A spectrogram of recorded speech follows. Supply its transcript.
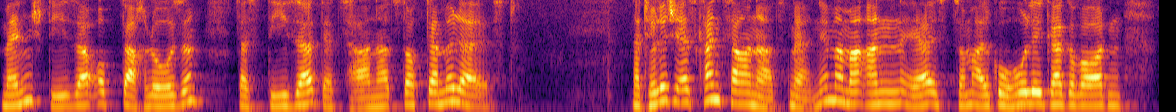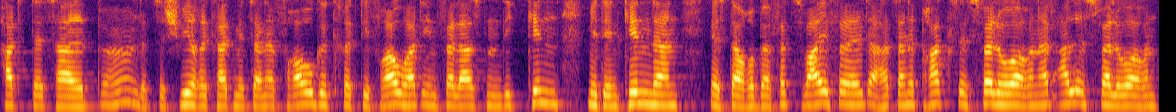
Mensch, dieser Obdachlose, dass dieser der Zahnarzt Dr. Müller ist? Natürlich, er ist kein Zahnarzt mehr. Nehmen wir mal an, er ist zum Alkoholiker geworden, hat deshalb äh, letzte Schwierigkeit mit seiner Frau gekriegt, die Frau hat ihn verlassen, die Kind mit den Kindern, er ist darüber verzweifelt, er hat seine Praxis verloren, hat alles verloren.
